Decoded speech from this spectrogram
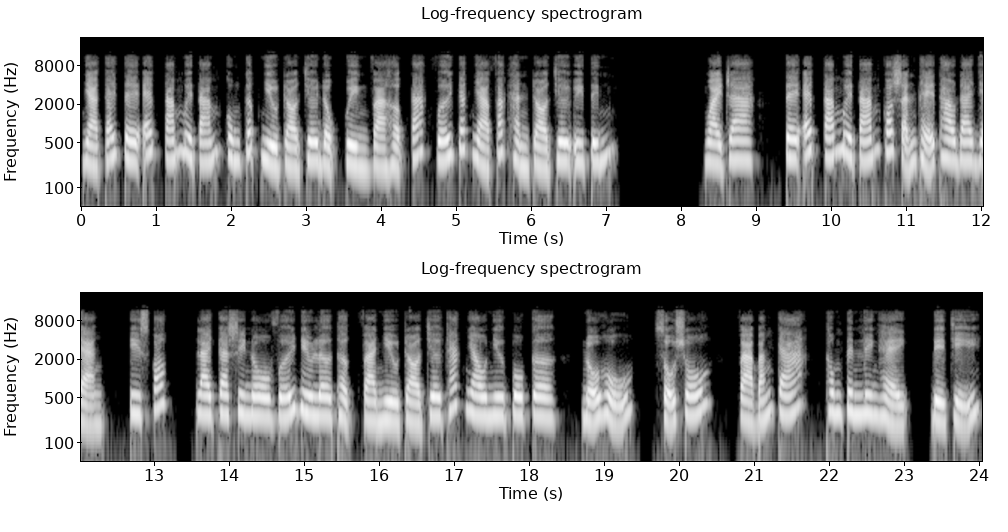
Nhà cái TF88 cung cấp nhiều trò chơi độc quyền và hợp tác với các nhà phát hành trò chơi uy tín. Ngoài ra, TF88 có sảnh thể thao đa dạng, eSports, live casino với dealer thật và nhiều trò chơi khác nhau như poker, nổ hũ, sổ số và bắn cá. Thông tin liên hệ, địa chỉ:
